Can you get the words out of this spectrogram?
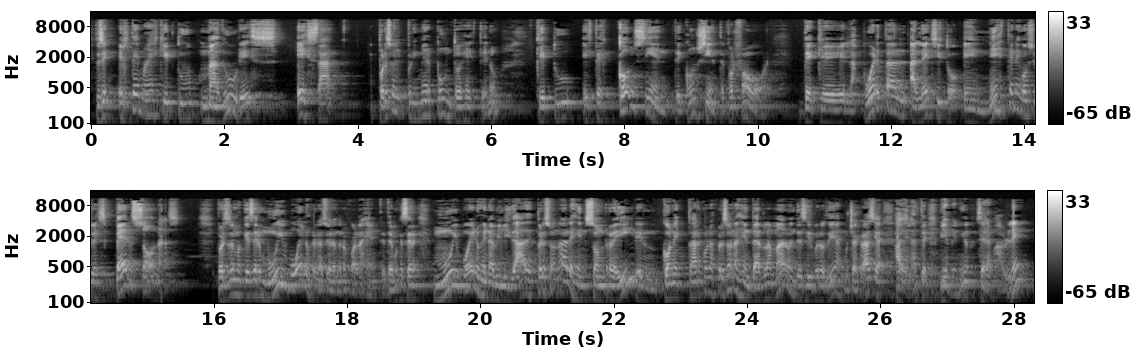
Entonces, el tema es que tú madures esa por eso el primer punto es este, ¿no? Que tú estés consciente, consciente, por favor, de que la puerta al, éxito en este negocio es personas. Por eso tenemos que ser muy buenos relacionándonos con la gente. Tenemos que ser muy buenos en habilidades personales, en sonreír, en conectar con las personas, en dar la mano, en decir buenos días, muchas gracias, adelante, bienvenido, ser amable.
